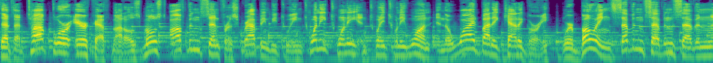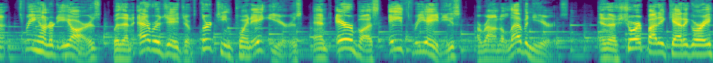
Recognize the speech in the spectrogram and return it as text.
that the top four aircraft models most often sent for scrapping between 2020 and 2021 in the wide body category were Boeing 777 300 ERs with an average age of 13.8 years and Airbus A380s around 11 years. In the short body category,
